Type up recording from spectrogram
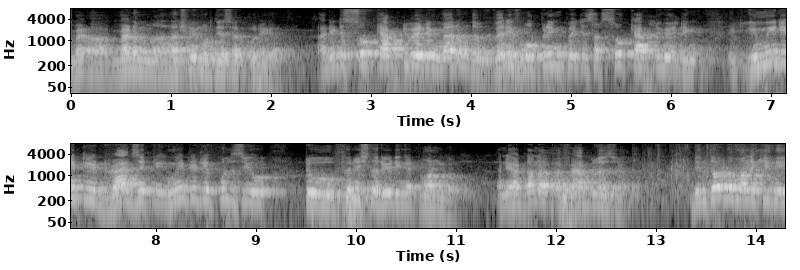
మేడం Lakshmi Murdeshwar Puri garu and it is so captivating madam the very opening pages are so captivating it immediately drags it immediately pulls you to finish the reading at one go and you have done fabulous job దీంతో మనకి ఇది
